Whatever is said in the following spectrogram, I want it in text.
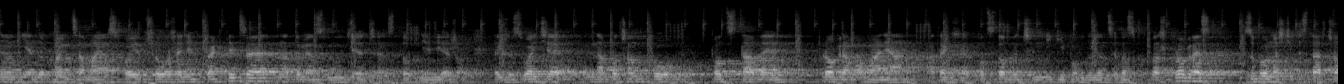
no nie do końca mają swoje przełożenie w praktyce, natomiast ludzie często w nie wierzą. Także słuchajcie, na początku podstawy programowania, a także podstawowe czynniki powodujące was, Wasz progres w zupełności wystarczą.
